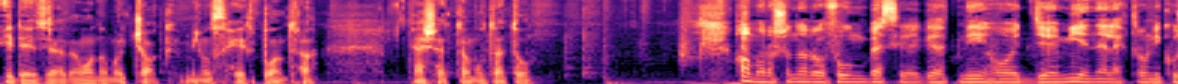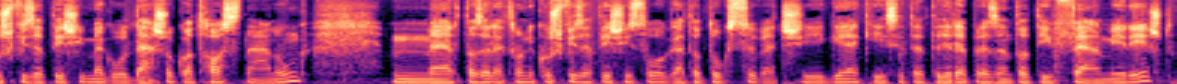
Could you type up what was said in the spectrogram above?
idézőjelben mondom, hogy csak mínusz 7 pontra esett a mutató. Hamarosan arról fogunk beszélgetni, hogy milyen elektronikus fizetési megoldásokat használunk, mert az Elektronikus Fizetési Szolgáltatók Szövetsége készített egy reprezentatív felmérést.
